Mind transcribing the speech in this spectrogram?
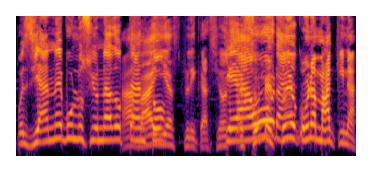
pues ya han evolucionado Ah, tanto. vaya explicación. que es un ahora- estudio con una máquina.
